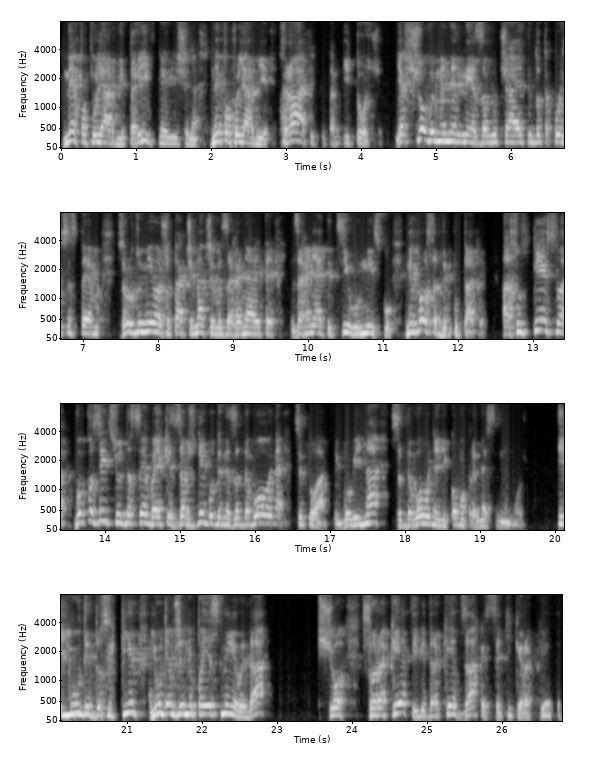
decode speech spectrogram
непопулярні тарифні рішення, непопулярні графіки там і тощо. Якщо ви мене не залучаєте до такої системи, зрозуміло, що так чи інакше ви заганяєте, заганяєте цілу низку не просто депутатів, а суспільства в опозицію до себе, яке завжди буде незадоволене ситуацією. Бо війна задоволення нікому принести не може. І люди до сих пір людям вже не пояснили, да? Що, що ракети від ракет захист це тільки ракети.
